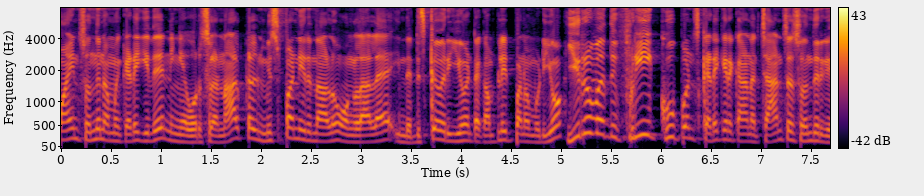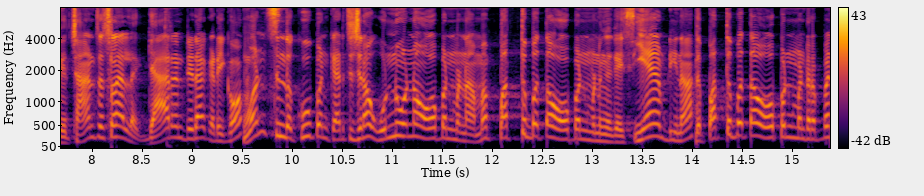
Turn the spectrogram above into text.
பாயிண்ட்ஸ் வந்து நமக்கு கிடைக்குது. நீங்கள் ஒரு சில நாட்கள் மிஸ் பண்ணியிருந்தாலும் உங்களால் இந்த டிஸ்கவரி ஈவெண்ட்டை கம்ப்ளீட் பண்ண முடியும். இருபது ஃப்ரீ கூப்பன்ஸ் கிடைக்கிறதுக்கான சான்சஸ் வந்து இருக்கு. சான்சஸ்லாம் இல்லை கேரண்டடாக கிடைக்கும். ஒன்ஸ் இந்த கூப்பன் கிடைச்சிச்சுன்னா ஒன்று ஒன்றா ஓப்பன் பண்ணாமல் பத்து பத்தா ஓப்பன் பண்ணுங்க கைஸ் ஏன் அப்படின்னா இந்த பத்து பத்தா ஓப்பன் பண்ணுறப்ப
